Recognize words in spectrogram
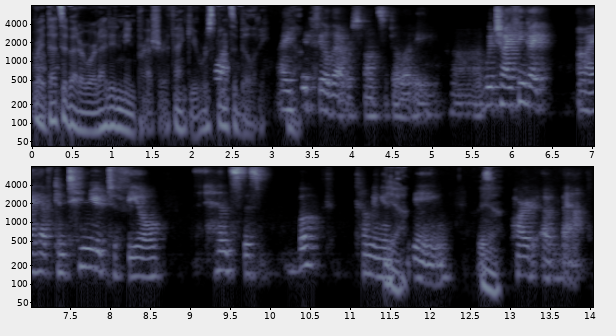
Right. That's a better word. I didn't mean pressure. Thank you. Responsibility. I Yeah. did feel that responsibility, uh, which I think I I have continued to feel. Hence, this book coming into Yeah. being is Yeah. part of that.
